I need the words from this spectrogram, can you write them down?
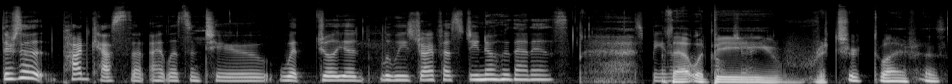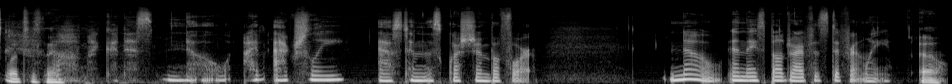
There's a podcast that I listen to with Julia Louise Dreyfus. Do you know who that is? Speaking That would culture. be Richard Dreyfuss. What's his name? Oh my goodness. No, I've actually asked him this question before. No, and they spell Dreyfus differently. Oh.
